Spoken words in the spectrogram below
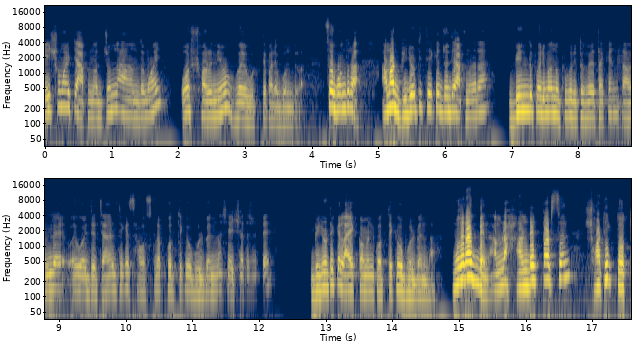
এই সময়টি আপনার জন্য আনন্দময় ও স্মরণীয় হয়ে উঠতে পারে বন্ধুরা। সো বন্ধুরা, আমার ভিডিওটি থেকে যদি আপনারা বিন্দু পরিমাণ উপকৃত হয়ে থাকেন, তাহলে ওই যে চ্যানেলটিকে সাবস্ক্রাইব করতে কেউ ভুলবেন না। সেই সাথে সাথে ভিডিওটিকে লাইক কমেন্ট করতে কেউ ভুলবেন না। মনে রাখবেন, আমরা হান্ড্রেড পার্সেন্ট সঠিক তথ্য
